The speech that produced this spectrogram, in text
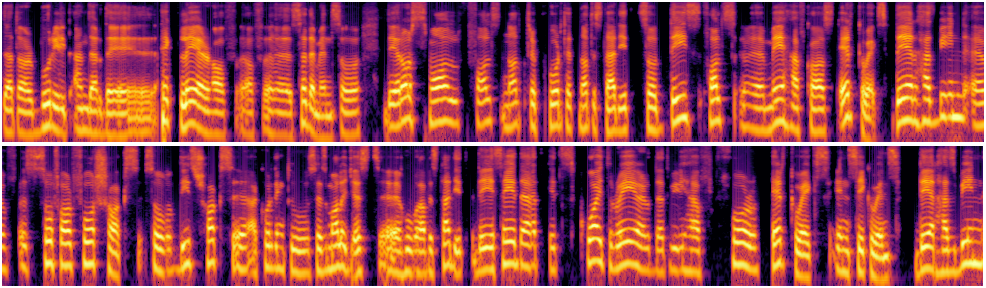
that are buried under the thick layer of, of uh, sediment. So there are small faults not reported, not studied. So these faults uh, may have caused earthquakes. There has been uh, so far four shocks. So these shocks, uh, according to seismologists uh, who have studied, they say that it's quite rare that we have four earthquakes in sequence there has been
